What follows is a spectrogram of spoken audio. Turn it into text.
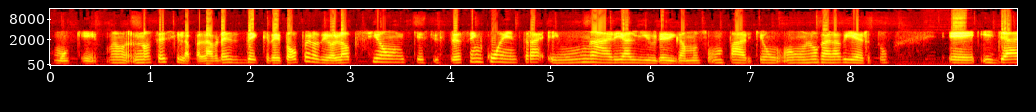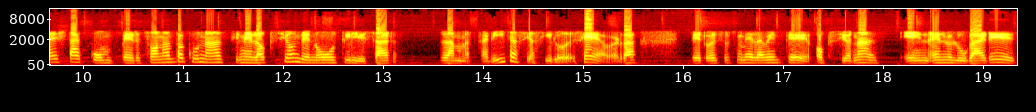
como que, no, sé si la palabra es decretó, pero dio la opción que si usted se encuentra en un área libre, digamos un parque o un, lugar abierto, eh, y ya está con personas vacunadas, tiene la opción de no utilizar la mascarilla si así lo desea, ¿verdad? Pero eso es meramente opcional. En, en los lugares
